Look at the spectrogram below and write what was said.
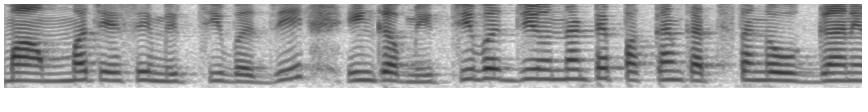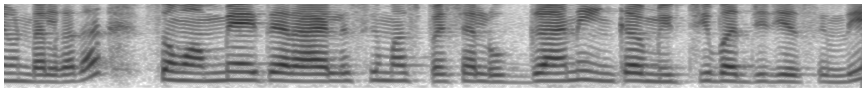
మా అమ్మ చేసే మిర్చి బజ్జీ. ఇంకా మిర్చి మిర్చి బజ్జీ ఉందంటే పక్కన ఖచ్చితంగా ఉగ్గాని ఉండాలి కదా. సో మమ్మీ అయితే రాయలసీమ స్పెషల్ ఉగ్గాని ఇంకా మిర్చి బజ్జీ చేసింది.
